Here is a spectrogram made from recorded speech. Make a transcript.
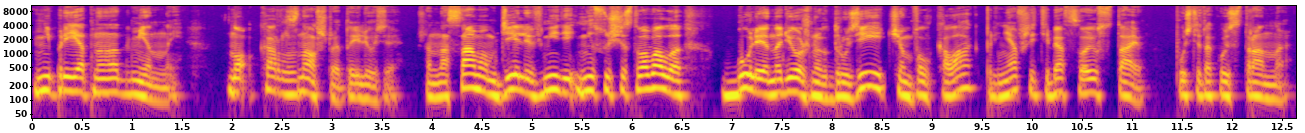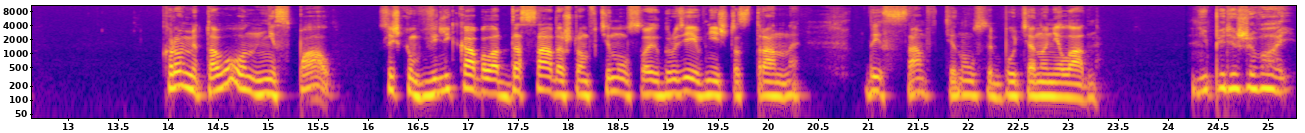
неприятно надменной. Но Карл знал, что это иллюзия, что на самом деле в мире не существовало более надежных друзей, чем волколак, принявший тебя в свою стаю, пусть и такую странную. Кроме того, он не спал. Слишком велика была досада, что он втянул своих друзей в нечто странное. Да и сам втянулся, будь оно неладно. «Не переживай».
